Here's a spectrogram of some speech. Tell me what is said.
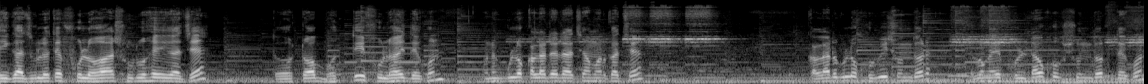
এই গাছগুলোতে ফুল হওয়া শুরু হয়ে গেছে। তো টব ভর্তি ফুল হয়, দেখুন, অনেকগুলো কালারের আছে আমার কাছে। কালারগুলো খুবই সুন্দর এবং এই ফুলটাও খুব সুন্দর, দেখুন।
